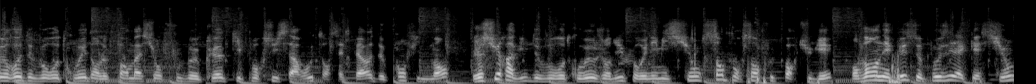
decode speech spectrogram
heureux de vous retrouver dans le Formation Football Club qui poursuit sa route en cette période de confinement. Je suis ravi de vous retrouver aujourd'hui pour une émission 100% foot portugais. On va en effet se poser la question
